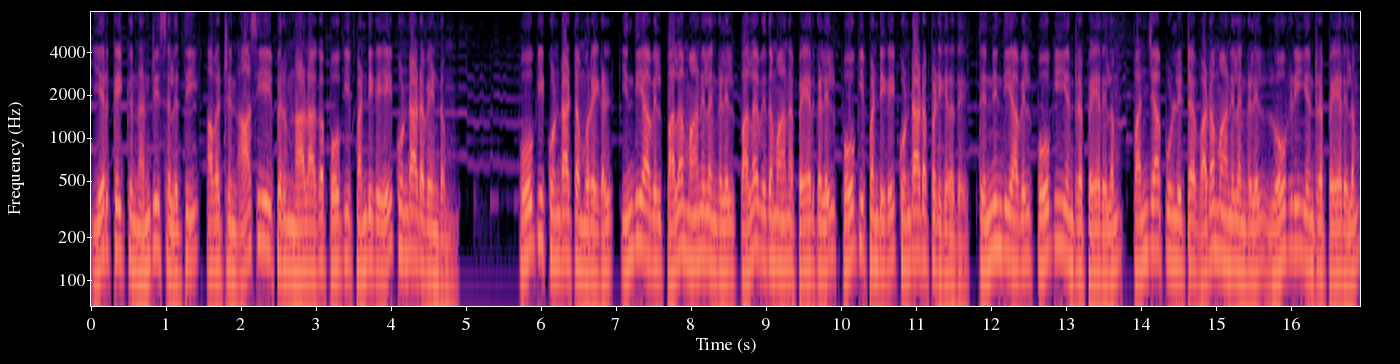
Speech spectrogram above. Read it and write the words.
இயற்கைக்கு நன்றி செலுத்தி அவற்றின் ஆசியை பெறும் நாளாக போகி பண்டிகையை கொண்டாட வேண்டும். போகி கொண்டாட்ட முறைகள் இந்தியாவில் பல மாநிலங்களில் பல விதமான பெயர்களில் போகி பண்டிகை கொண்டாடப்படுகிறது. தென்னிந்தியாவில் போகி என்ற பெயரிலும் பஞ்சாப் உள்ளிட்ட வட மாநிலங்களில் லோஹ்ரி என்ற பெயரிலும்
